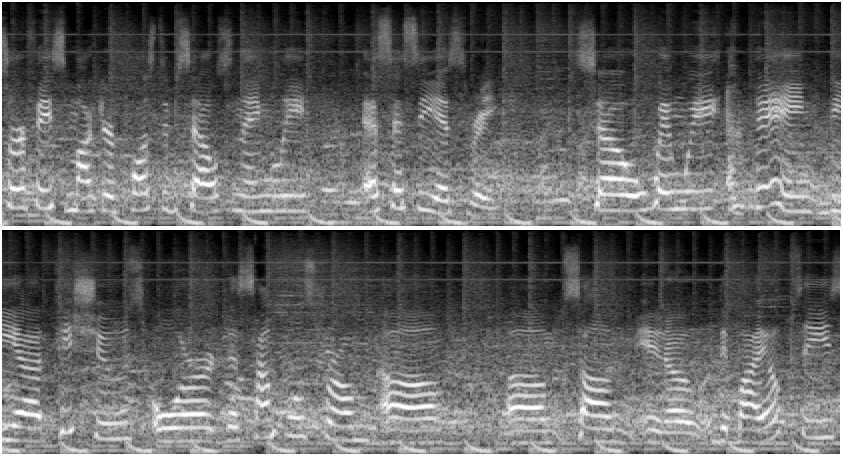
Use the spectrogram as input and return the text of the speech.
surface marker positive cells, namely SSEA3. So when we obtain the uh, tissues or the samples from uh, um, some, you know, the biopsies,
